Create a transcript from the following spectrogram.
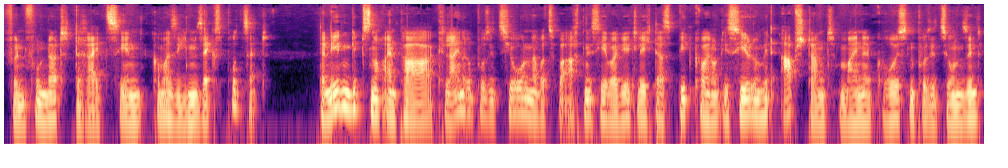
513,76 Prozent. Daneben gibt es noch ein paar kleinere Positionen, aber zu beachten ist hierbei wirklich, dass Bitcoin und Ethereum mit Abstand meine größten Positionen sind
